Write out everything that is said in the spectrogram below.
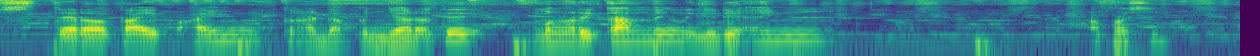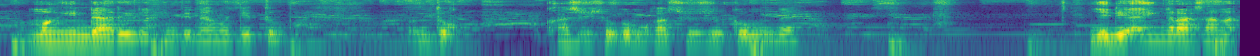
stereotip aing terhadap penjara teh mengerikan nih jadi aing apa sih menghindari lah intinya begitu. Untuk kasus hukum kasus hukum teh. Jadi aing ngerasana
